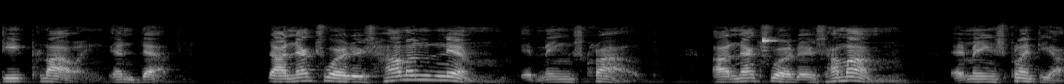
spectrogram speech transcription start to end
deep plowing, in depth. Our next word is Hamanim. It means crowd. Our next word is Hamam. It means plenty of.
